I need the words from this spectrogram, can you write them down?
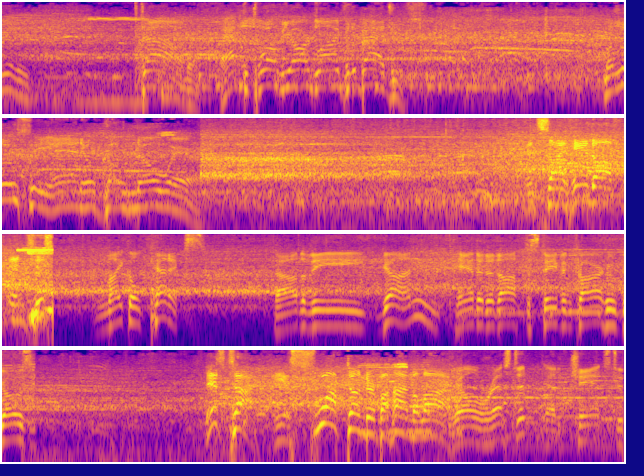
really. Down at the 12-yard line for the Badgers. Mellusi, and he'll go nowhere. Inside handoff, and just Michael Penix out of the gun, handed it off to Stephen Carr, who goes. This time, he is swapped under behind the line. Well rested, had a chance to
